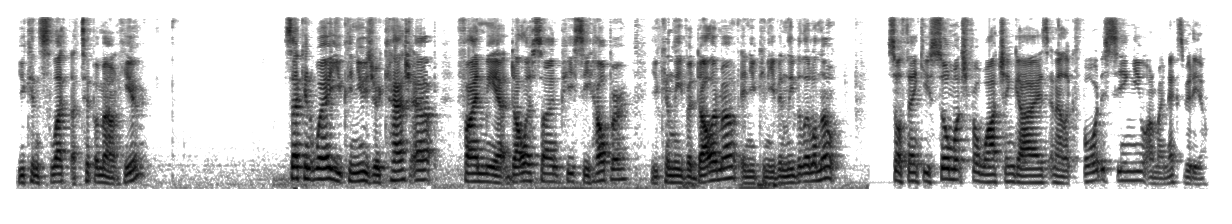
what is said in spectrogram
You can select a tip amount here. Second way, you can use your Cash App Find me at dollar sign PC Helper. You can leave a dollar amount and you can even leave a little note. So thank you so much for watching guys and I look forward to seeing you on my next video.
